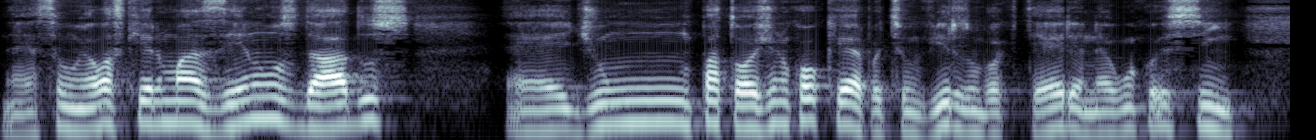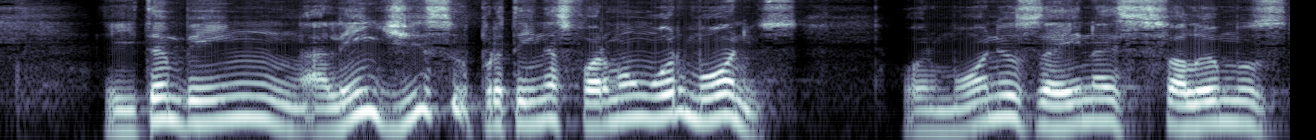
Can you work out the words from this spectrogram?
Né? São elas que armazenam os dados é, de um patógeno qualquer, pode ser um vírus, uma bactéria, né? alguma coisa assim. E também, além disso, proteínas formam hormônios. Hormônios, aí nós falamos,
